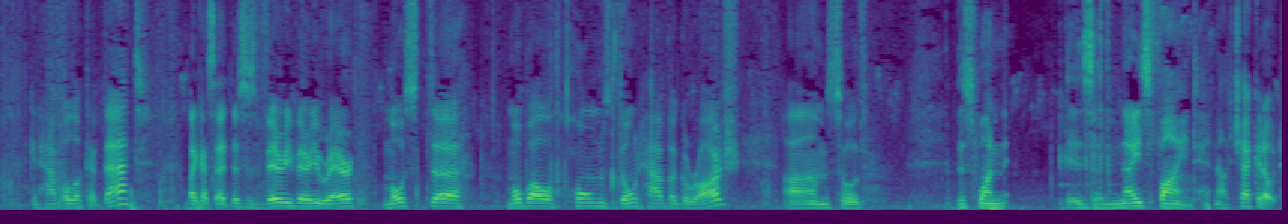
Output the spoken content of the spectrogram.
You can have a look at that. Like I said, this is very, very rare. Most uh, mobile homes don't have a garage. Um, so this one is a nice find. Now check it out.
